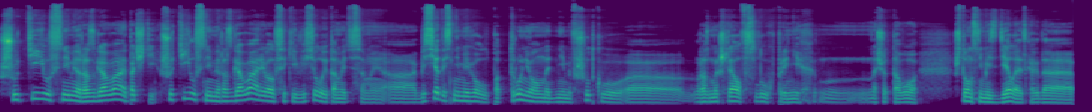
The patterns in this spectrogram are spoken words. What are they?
шутил с ними, разговаривал, почти, шутил с ними, разговаривал, всякие веселые там эти самые а, беседы с ними вел, подтрунивал над ними в шутку, а, размышлял вслух при них насчет того, что он с ними сделает, когда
